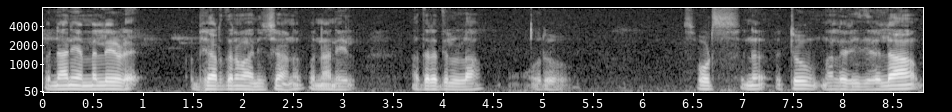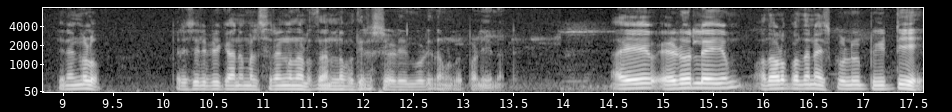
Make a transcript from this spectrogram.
പൊന്നാനി എം എൽ എയുടെ അഭ്യർത്ഥന മാനിച്ചാണ് പൊന്നാനിയിൽ അത്തരത്തിലുള്ള ഒരു സ്പോർട്സിന് ഏറ്റവും നല്ല രീതിയിൽ എല്ലാ ഇനങ്ങളും പരിശീലിപ്പിക്കാനും മത്സരങ്ങൾ നടത്താനുള്ള പുതിയൊരു സ്റ്റേഡിയം കൂടി നമ്മൾ പണിയുന്നുണ്ട്. ഈ ഏഴൂരിലെയും അതോടൊപ്പം തന്നെ ഹൈസ്കൂളിലും പി ടി എ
